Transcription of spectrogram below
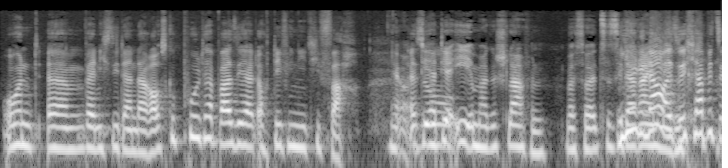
Und ähm, wenn ich sie dann da rausgepult habe, war sie halt auch definitiv wach. Ja, also, die hat ja eh immer geschlafen. Was sollst du sie ja, da genau, also ich habe jetzt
